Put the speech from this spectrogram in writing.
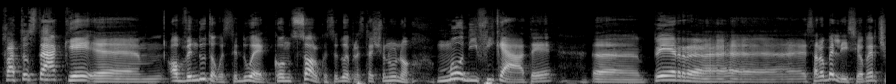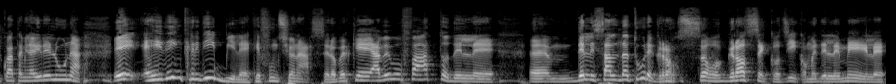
Fatto sta che ehm, ho venduto queste due console, queste due PlayStation 1 modificate. Uh, per uh, è stato bellissimo per 50.000 lire l'una e, ed è incredibile che funzionassero perché avevo fatto delle, um, delle saldature grosso, grosse così come delle mele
